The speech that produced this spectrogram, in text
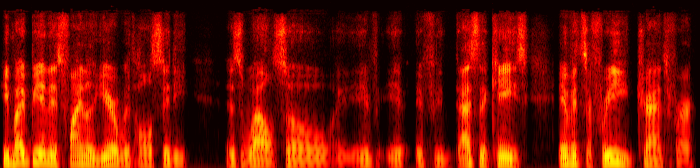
He might be in his final year with Hull City as well. So if if, if that's the case, if it's a free transfer,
